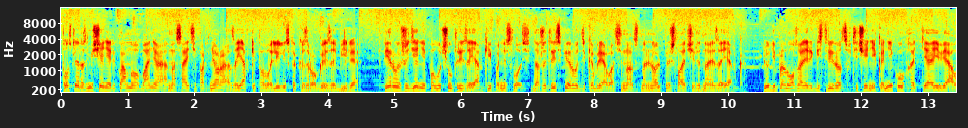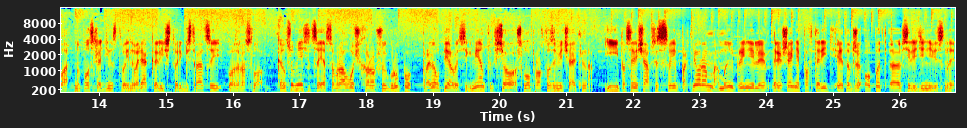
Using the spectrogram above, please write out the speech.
После размещения рекламного баннера на сайте партнера заявки повалились как из рога изобилия первый же день я получил три заявки и понеслось. Даже 31 декабря в 18.00 пришла очередная заявка. Люди продолжали регистрироваться в течение каникул, хотя и вяло, но после 11 января количество регистраций возросло. К концу месяца я собрал очень хорошую группу, провел первый сегмент, все шло просто замечательно. И посовещавшись со своим партнером, мы приняли решение повторить этот же опыт э, в середине весны.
